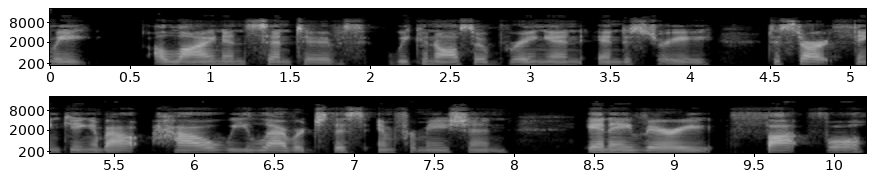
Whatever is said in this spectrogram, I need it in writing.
we align incentives, we can also bring in industry to start thinking about how we leverage this information in a very thoughtful,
